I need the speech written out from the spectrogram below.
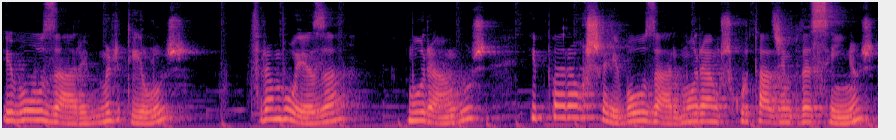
eu vou usar mirtilos, framboesa, morangos e para o recheio vou usar morangos cortados em pedacinhos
